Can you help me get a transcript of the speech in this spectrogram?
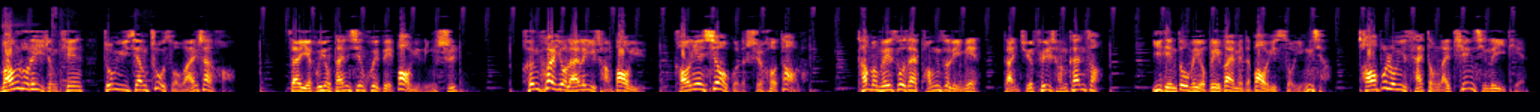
忙碌了一整天，终于将住所完善好，再也不用担心会被暴雨淋湿。很快又来了一场暴雨，考验效果的时候到了。他们围坐在棚子里面，感觉非常干燥，一点都没有被外面的暴雨所影响。好不容易才等来天晴的一天，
